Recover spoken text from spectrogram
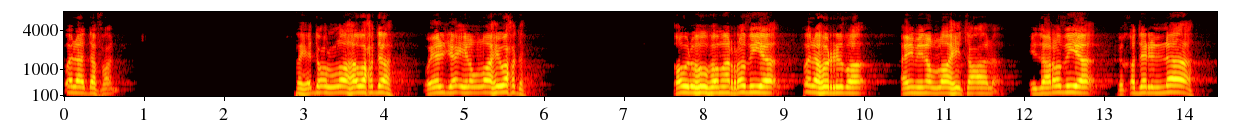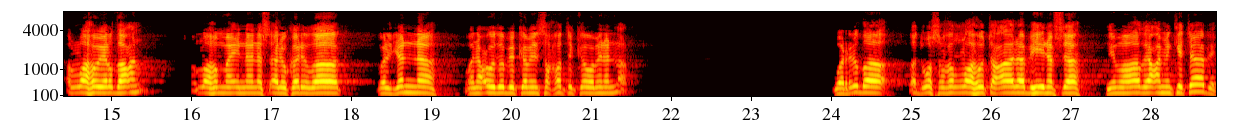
ولا دفعا. فيدعو الله وحده ويلجأ إلى الله وحده. قوله فمن رضي فله الرضا أي من الله تعالى. إذا رضي بقدر الله الله يرضى عنه. اللهم إنا نسألك رضاك والجنة ونعوذ بك من سخطك ومن النار. والرضا قد وصف الله تعالى به نفسه في مواضع من كتابه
